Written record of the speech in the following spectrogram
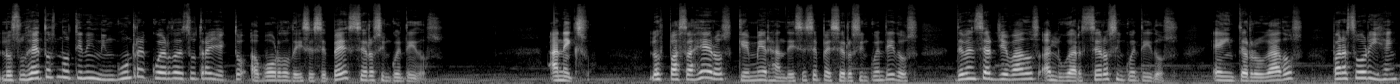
los sujetos no tienen ningún recuerdo de su trayecto a bordo de SCP-052. Anexo. Los pasajeros que emerjan de SCP-052 deben ser llevados al lugar 052 e interrogados para su origen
